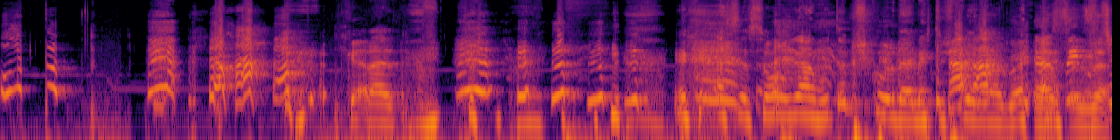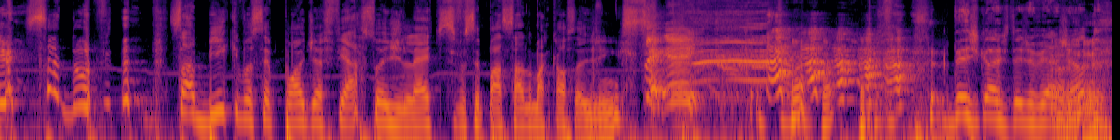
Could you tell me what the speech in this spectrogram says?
mundo. Caralho. Acessou um lugar muito obscuro da mente esperando agora. Eu sempre é. tive essa dúvida. Sabia que você pode afiar sua gilete se você passar numa calça jeans? Desde que ela esteja viajando?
